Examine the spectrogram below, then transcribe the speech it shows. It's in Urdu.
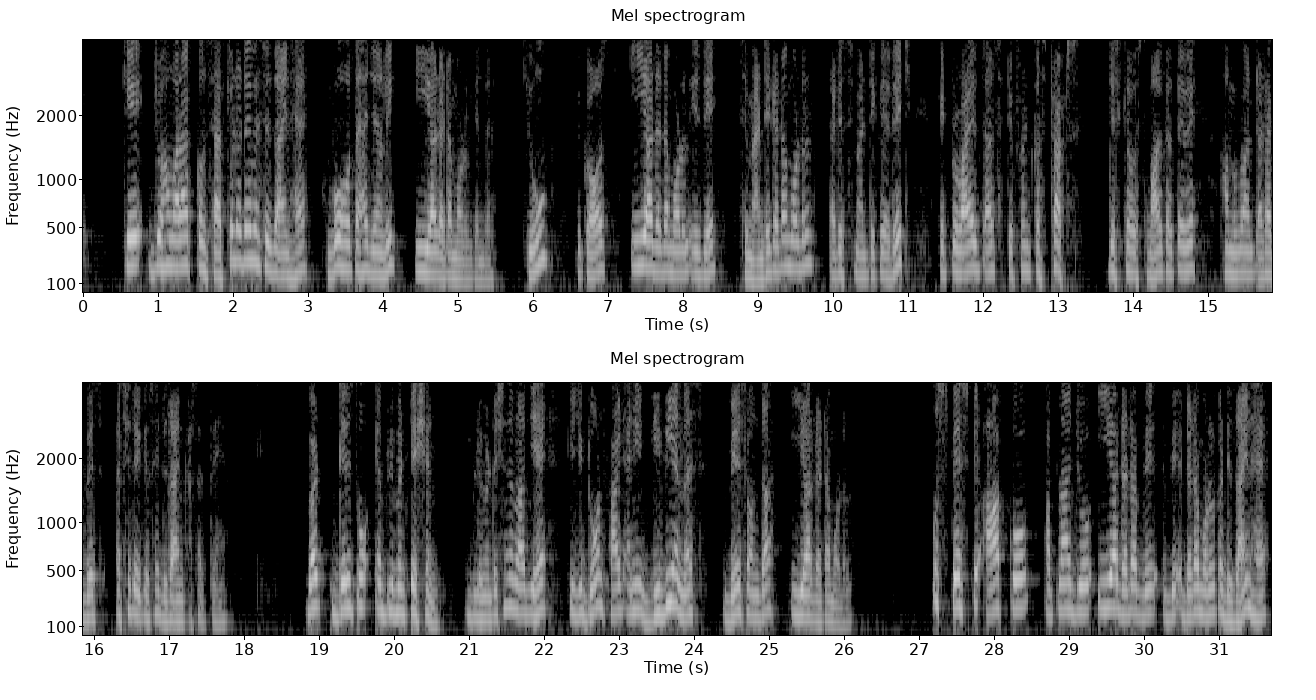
کہ جو ہمارا کنسپچل ڈیٹا بیس ڈیزائن ہے وہ ہوتا ہے generally E R data model کے اندر کیوں because ER data model is a semantic data model that is semantically rich. It provides us different constructs جس کو استعمال کرتے ہوئے ہم اپنا ڈیٹا بیس اچھے طریقے سے ڈیزائن کر سکتے ہیں but there is no implementation implementation سے بات یہ ہے کہ you don't find any D B M S based on the E R data model us space پہ آپ کو اپنا جو E R data data model کا ڈیزائن ہے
